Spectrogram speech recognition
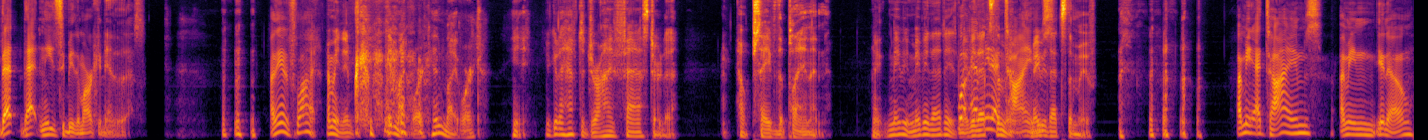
That, that needs to be the marketing of this. I think it'd fly. I mean, it, it might work. It might work. You're going to have to drive faster to help save the planet. Like maybe, maybe that is. Well, maybe I that's mean, the Maybe that's the move. I mean, at times, I mean, you know,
